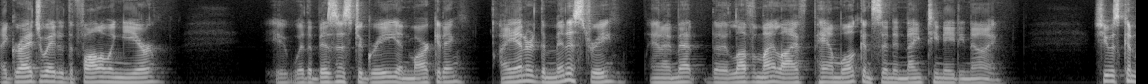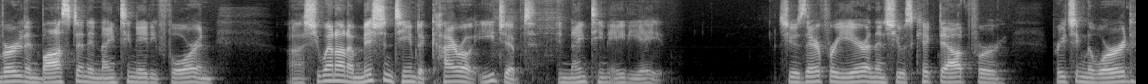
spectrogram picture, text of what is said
I graduated the following year with a business degree in marketing. I entered the ministry and I met the love of my life, Pam Wilkinson, in 1989. She was converted in Boston in 1984 and uh, she went on a mission team to Cairo, Egypt in 1988. She was there for a year and then she was kicked out for preaching the word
